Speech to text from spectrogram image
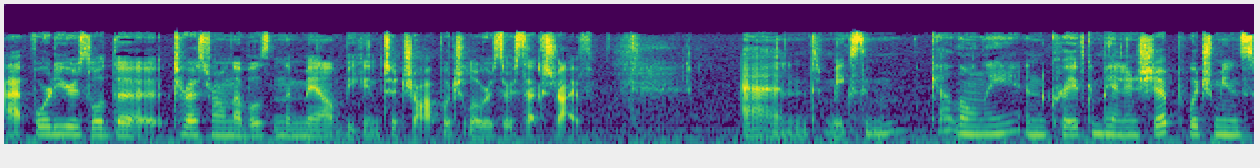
At 40 years old, the testosterone levels in the male begin to drop, which lowers their sex drive and makes him get lonely and crave companionship, which means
